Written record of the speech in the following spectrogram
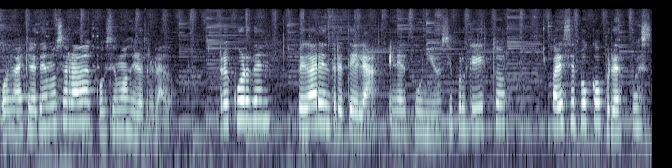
una vez que la tenemos cerrada cosemos del otro lado. Recuerden pegar entre tela en el puño, ¿sí? porque esto parece poco pero después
